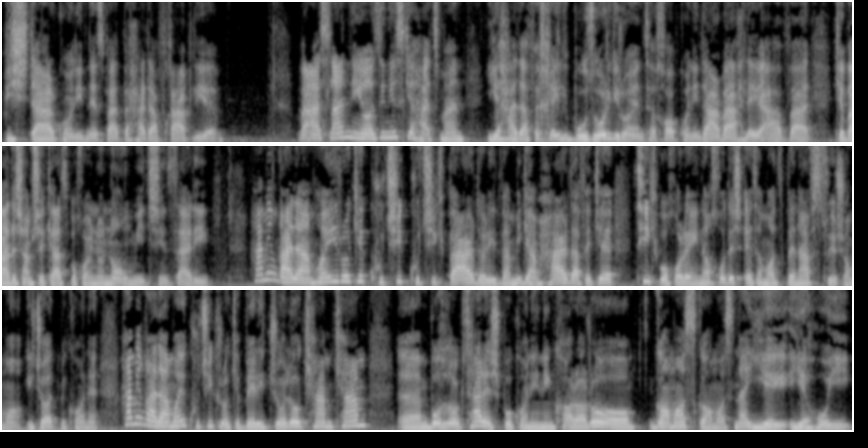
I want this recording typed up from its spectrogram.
بیشتر کنید نسبت به هدف قبلیه. و اصلا نیازی نیست که حتما یه هدف خیلی بزرگی رو انتخاب کنی در وهله اول که بعدش هم شکست بخورین و ناامید شین سری. همین قدم هایی رو که کوچیک کوچیک بردارید و میگم هر دفعه که تیک بخوره اینا خودش اعتماد به نفس توی شما ایجاد می‌کنه. همین قدم های کوچیک رو که برید جلو کم کم بزرگترش بکنین این کارا رو گاماس گاماس نه یه, یه هویی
